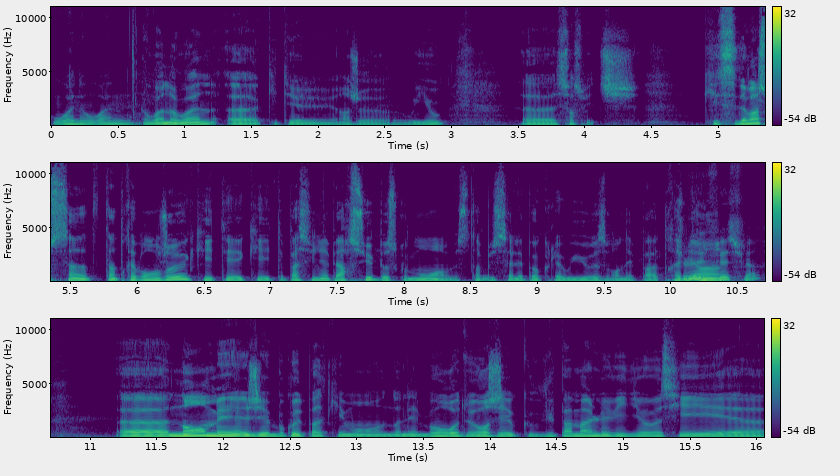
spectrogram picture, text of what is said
101. 101 euh, qui était un jeu Wii U euh, sur Switch. C'est dommage, c'est un, c'est un très bon jeu qui était, qui était passé inaperçu parce que bon, c'était en plus à l'époque la Wii U se vendait pas très tu bien. fait celui-là? Euh, non, mais j'ai beaucoup de potes qui m'ont donné de bons retours. J'ai vu pas mal de vidéos aussi. et, euh,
